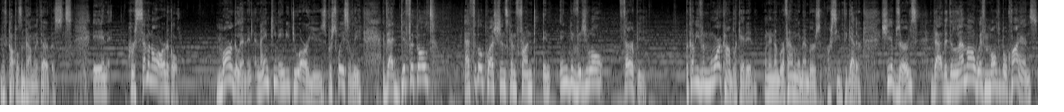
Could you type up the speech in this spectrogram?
with couples and family therapists. In her seminal article, Margolin in 1982 argues persuasively that difficult ethical questions confront in individual therapy become even more complicated when a number of family members are seen together. She observes that the dilemma with multiple clients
